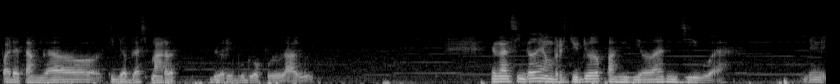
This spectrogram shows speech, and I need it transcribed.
pada tanggal 13 Maret 2020 lalu. Dengan single yang berjudul Panggilan Jiwa. Jadi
